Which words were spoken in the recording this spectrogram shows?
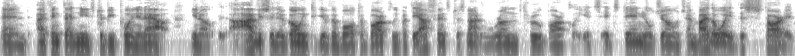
and I think that needs to be pointed out. You know, obviously they're going to give the ball to Barkley, but the offense does not run through Barkley. It's it's Daniel Jones. And by the way, this started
